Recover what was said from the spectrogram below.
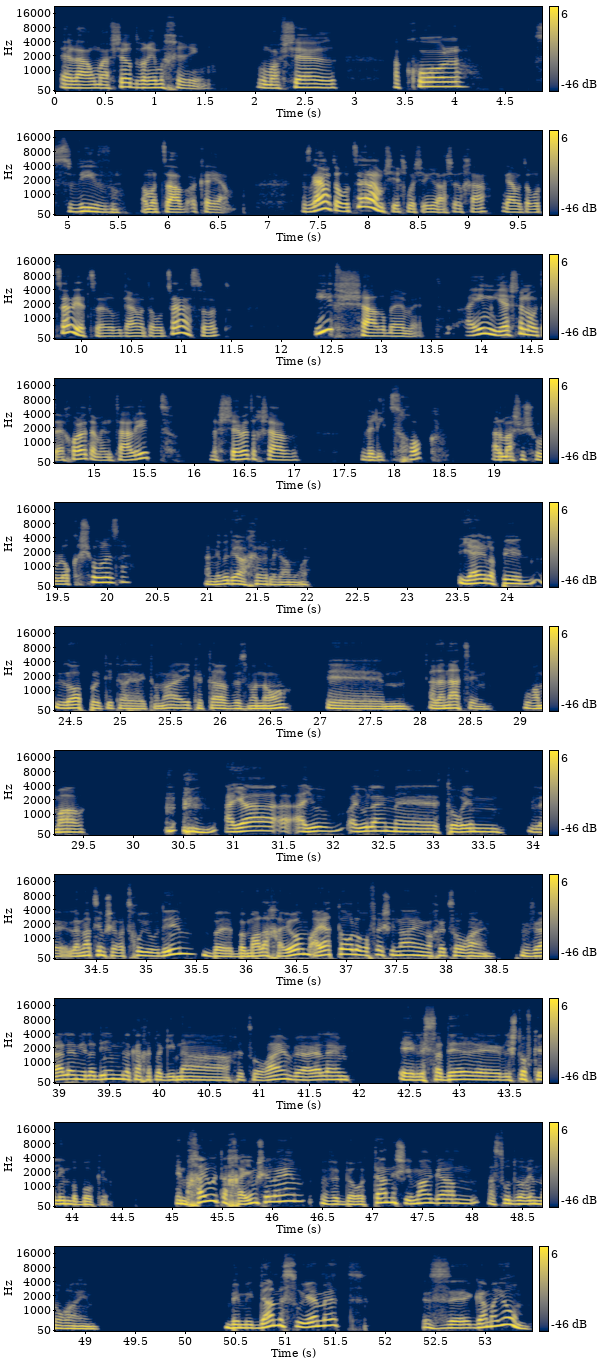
אלא הוא מאפשר דברים אחרים. הוא מאפשר הכל סביב המצב הקיים. אז גם אם אתה רוצה להמשיך בשגרה שלך, גם אם אתה רוצה לייצר וגם אם אתה רוצה לעשות, אי אפשר באמת. האם יש לנו את היכולת המנטלית לשבת עכשיו ולצחוק על משהו שהוא לא קשור לזה? אני בדעה אחרת לגמרי. יאיר לפיד, לא הפוליטיקאי העיתונאי, כתב בזמנו אה, על הנאצים. הוא אמר, היה, היו, היו להם אה, תורים לנאצים שרצחו יהודים במהלך היום, היה תור לרופא שיניים אחרי צהריים. והיה להם ילדים לקחת לגינה אחרי צהריים, והיה להם אה, לסדר, אה, לשטוף כלים בבוקר. הם חיו את החיים שלהם, ובאותה נשימה גם עשו דברים נוראים. במידה מסוימת, זה גם היום.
